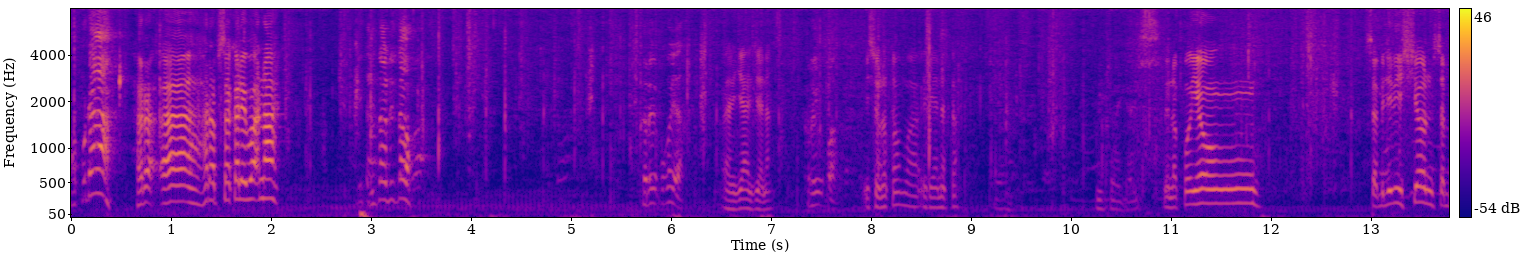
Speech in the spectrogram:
Apo na. Harap, ah, harap sa kaliwa na. Dito, dito. Kari po kuya. Ano yan, dyan na. Kari pa. Iso na to, mga area na to. Enjoy guys. Ito na po yung subdivision, sub,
